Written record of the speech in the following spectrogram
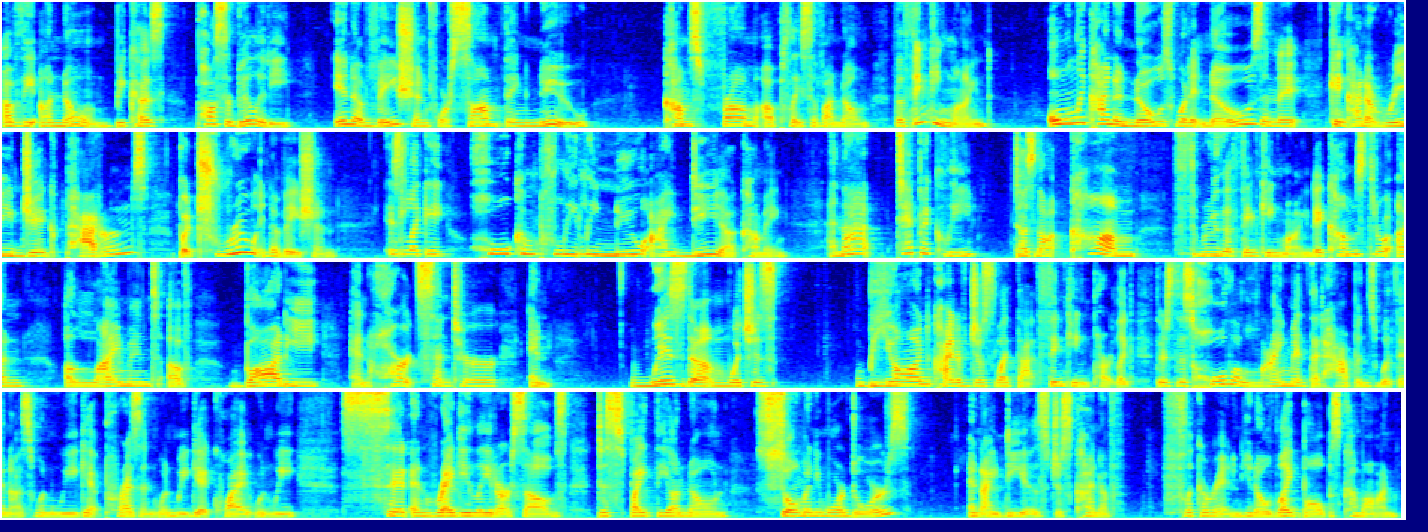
of the unknown because possibility, innovation for something new comes from a place of unknown. The thinking mind only kind of knows what it knows and it can kind of rejig patterns, but true innovation is like a whole completely new idea coming. And that typically does not come through the thinking mind. It comes through an alignment of body and heart center and wisdom, which is beyond kind of just like that thinking part. Like there's this whole alignment that happens within us when we get present, when we get quiet, when we sit and regulate ourselves despite the unknown. So many more doors and ideas just kind of flicker in, you know, light bulbs come on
